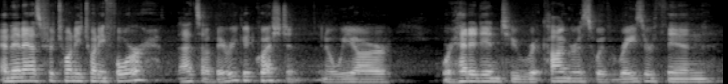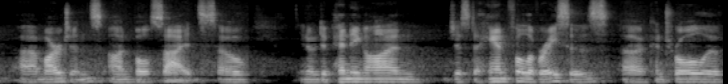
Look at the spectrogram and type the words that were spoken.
And then as for 2024, that's a very good question. You know, we are we're headed into Congress with razor thin uh, margins on both sides. So, you know, depending on just a handful of races, uh, control of,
